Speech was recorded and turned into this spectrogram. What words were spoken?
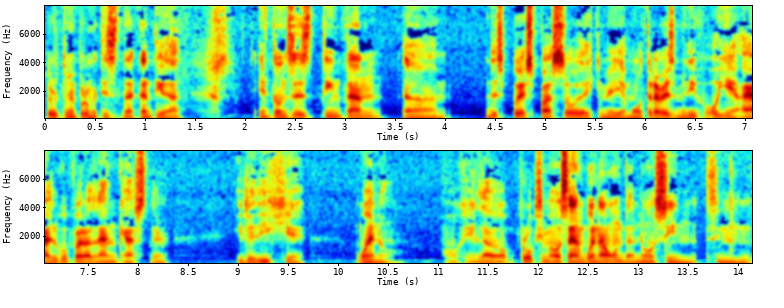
pero tú me prometiste esta cantidad. Entonces, Tintan uh, después pasó de que me llamó otra vez, me dijo, oye, hay algo para Lancaster. Y le dije, bueno, ok, la próxima, o sea, en buena onda, ¿no? Sin, sin,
